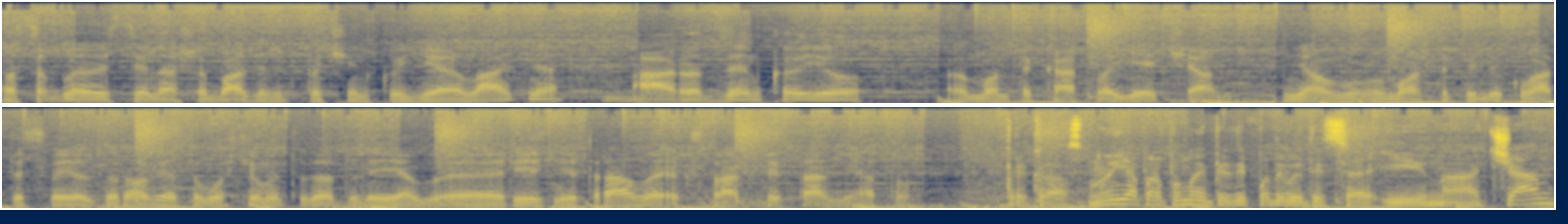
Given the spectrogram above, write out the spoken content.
Особливості нашої бази відпочинку є лазня, а родзинкою Монте-Карло є чан. В ньому ви можете підлікувати своє здоров'я, тому що ми туди додаємо е, різні трави, екстракти та м'яту. Прекрасно. Ну я пропоную піти подивитися і на чан.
